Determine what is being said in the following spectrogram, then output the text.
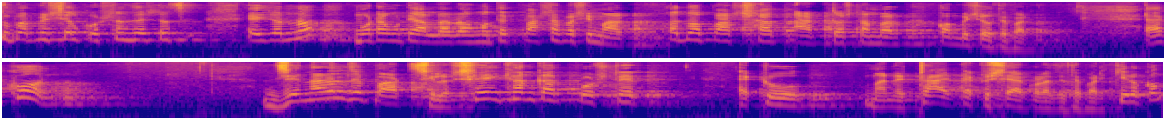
সুপারফিশিয়াল কোশ্চেন এসেছে। এই জন্য মোটামুটি আল্লাহর রহমতের পাশাপাশি মার্ক অথবা পাঁচ, সাত, আট, দশ নাম্বার কম বেশি হতে পারে। এখন জেনারেল যে পার্ট ছিল, সেইখানকার প্রশ্নের একটু মানে টাইপ একটু শেয়ার করা যেতে পারে। কীরকম?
